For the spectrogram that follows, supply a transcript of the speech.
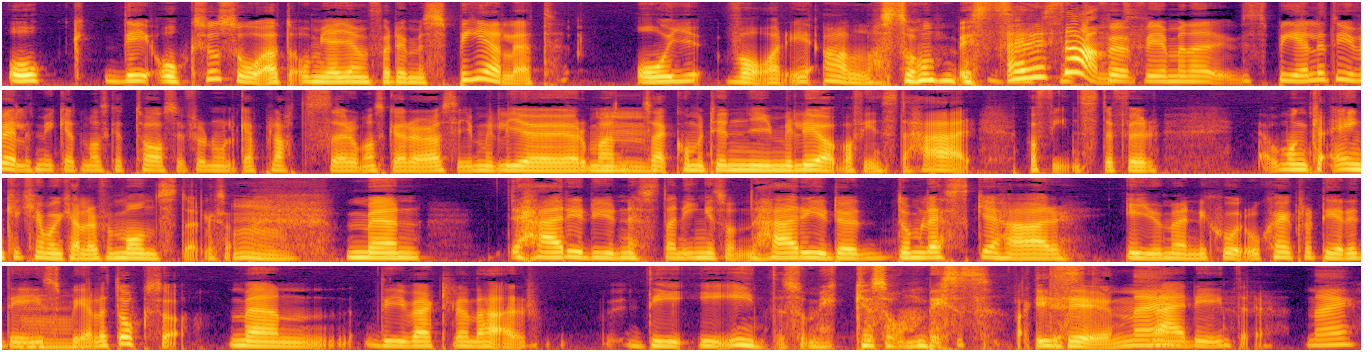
Och det är också så att om jag jämför det med spelet, oj, var är alla zombies? Är det sant? För, för jag menar, spelet är ju väldigt mycket att man ska ta sig från olika platser och man ska röra sig i miljöer och man Mm. så här, kommer till en ny miljö, vad finns det här? Vad finns det för, man enkelt kan man kalla det för monster liksom. Mm. Men det här är det ju nästan inget sånt, det här är ju det, de läskiga här är ju människor och självklart är det det i spelet också. Men det är ju verkligen det här, det är inte så mycket zombies. Faktiskt. serien? Nej. Nej, det är inte det. Nej,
